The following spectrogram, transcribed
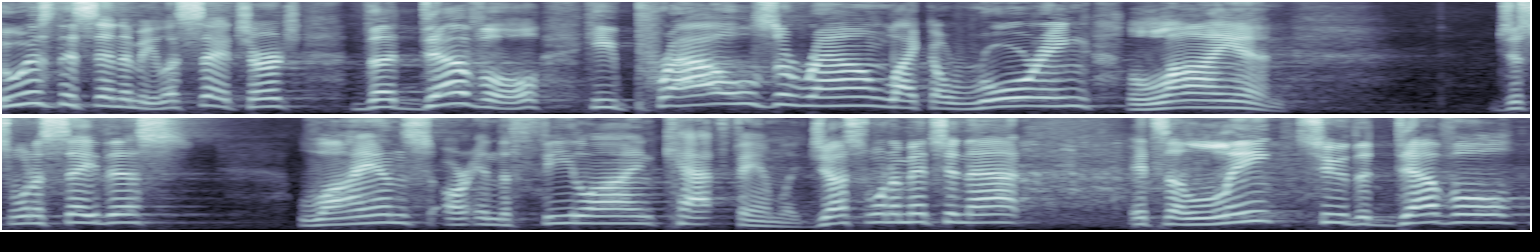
Who is this enemy? Let's say it, church. The devil. He prowls around like a roaring lion. Just want to say this lions are in the feline cat family. Just want to mention that. It's a link to the devil.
